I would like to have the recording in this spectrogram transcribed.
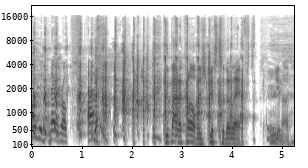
i wouldn't know rob uh, the balaclava's just to the left. You know.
